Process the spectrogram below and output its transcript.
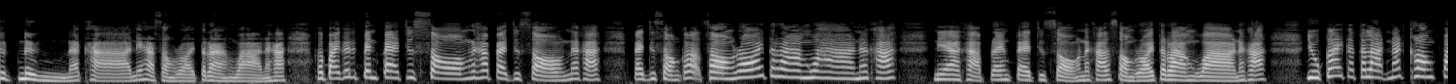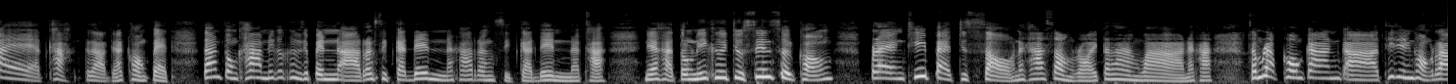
8.1 นะคะเนี่ยค่ะ 200 ตารางวานะคะต่อไปก็จะเป็น 8.2 นะคะ 8.2 นะคะ 8.2 ก็ 200 ตารางวานะคะ เนี่ยค่ะ แปลง 8.2 นะคะ2 200 ตารางวานะคะ อยู่ใกล้กับตลาดนัดคลอง 8 ค่ะตลาดนัดคลอง 8 ด้านตรงข้ามนี่ก็คือจะเป็นอ่ารังสิตการ์เด้นนะคะ รังสิตการ์เด้นนะคะเนี่ยค่ะ ตรงนี้คือจุดสิ้นสุดของแปลงที่ 8.2 นะคะ 200 ตารางวานะคะสำหรับโครงการอ่าที่ดินของเรา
